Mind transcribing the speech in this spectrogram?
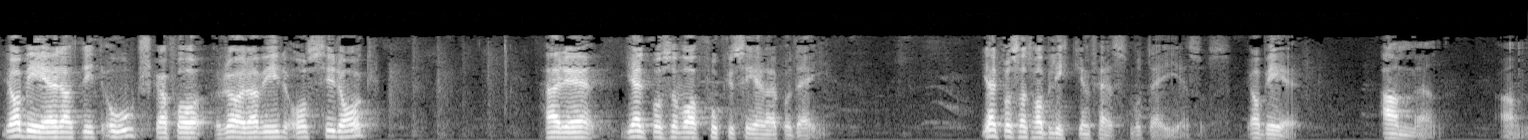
jag ber att ditt ord ska få röra vid oss idag herre hjälp oss att vara fokuserade på dig. Hjälp oss att ha blicken fäst mot dig Jesus. Jag ber. Amen. Amen.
